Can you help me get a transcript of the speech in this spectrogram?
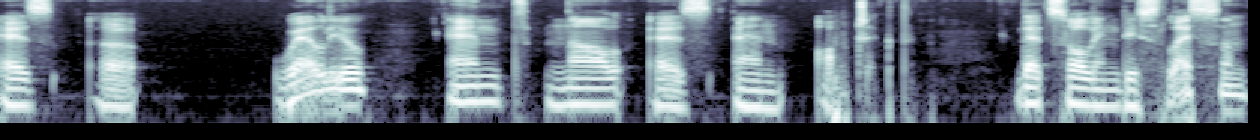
as a value and null as an object. That's all in this lesson.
